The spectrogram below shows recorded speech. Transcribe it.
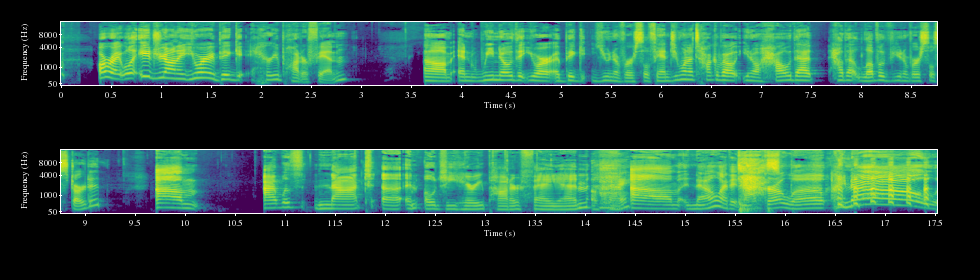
All right. Well, Adriana, you are a big Harry Potter fan. Um, and we know that you are a big Universal fan. Do you want to talk about, you know, how that how that love of Universal started? Um, I was not uh, an OG Harry Potter fan. Okay. Um, no, I did not grow up. I know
